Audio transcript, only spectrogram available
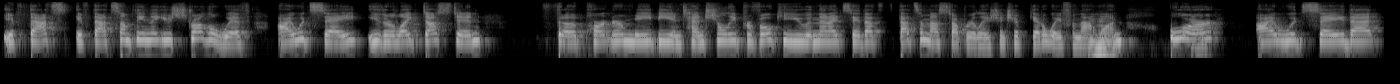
If that's if that's something that you struggle with, I would say either like Dustin, the partner may be intentionally provoking you and then I'd say that that's a messed up relationship. Get away from that Mhm. one. Or I would say that,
